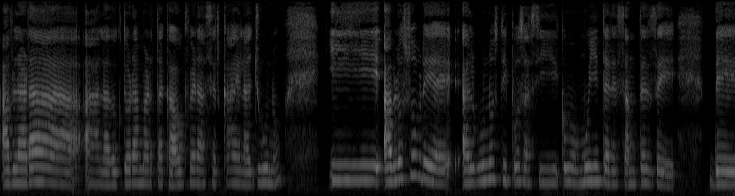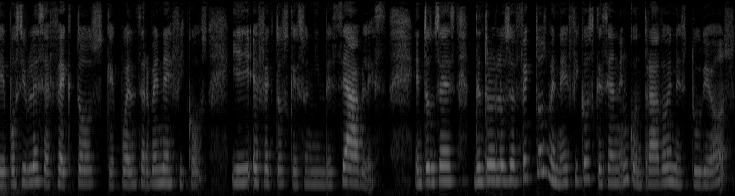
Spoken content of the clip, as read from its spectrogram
hablar a, a la doctora Marta Kaufer acerca del ayuno y habló sobre algunos tipos así como muy interesantes de, de posibles efectos que pueden ser benéficos y efectos que son indeseables. Entonces, dentro de los efectos benéficos que se han encontrado en estudios,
